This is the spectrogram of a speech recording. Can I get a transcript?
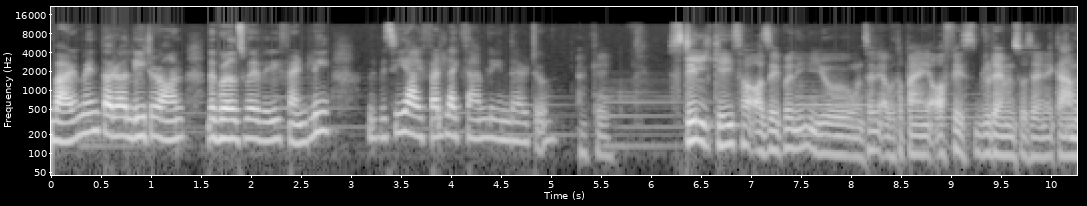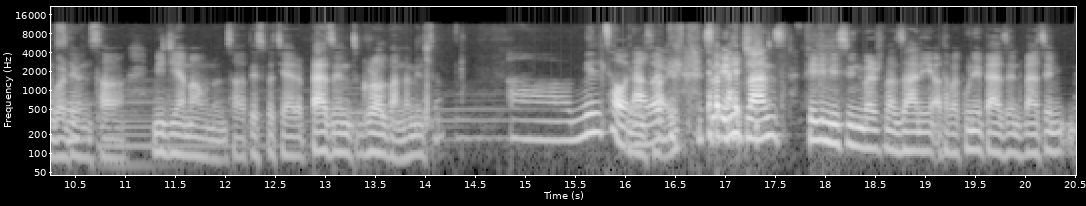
environment. But later on, the girls were very friendly. But yeah, I felt like family in there too. Okay. Still केही छ अझै पनि यो हुन्छ नि अब तपाईँ अफिस ब्लु डायमन्ड सोसाइटीमा काम गर्दै हुनुहुन्छ मिडियामा हुनुहुन्छ त्यसपछि आएर प्याजेन्ट गर्ल भन्न मिल्छ? मिल्छ होला एनी प्लान्स फेरि मिस युनिभर्समा जाने अथवा कुनै प्याजेन्टमा चाहिँ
